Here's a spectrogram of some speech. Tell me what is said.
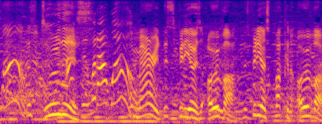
I. Let's do this. Do what I want. We're married. This video is over. This video is fucking over.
